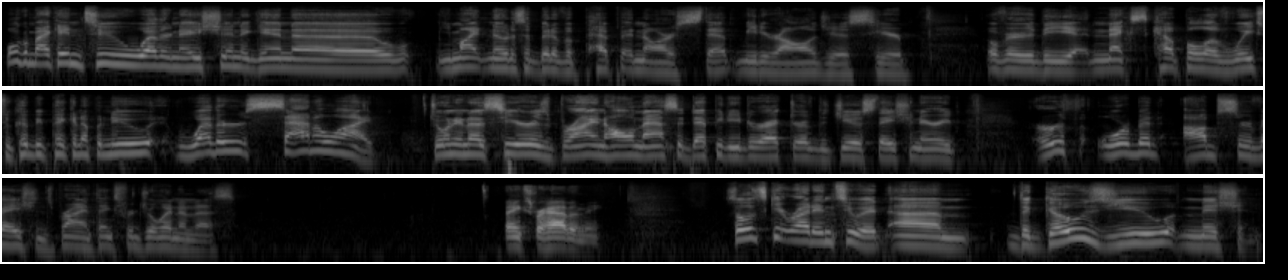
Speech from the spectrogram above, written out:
Welcome back into Weather Nation. Again, uh, you might notice a bit of a pep in our step meteorologists here. Over the next couple of weeks, we could be picking up a new weather satellite. Joining us here is Brian Hall, NASA Deputy Director of the Geostationary Earth Orbit Observations. Brian, thanks for joining us. Thanks for having me. So let's get right into it. Um, the GOES-U mission,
